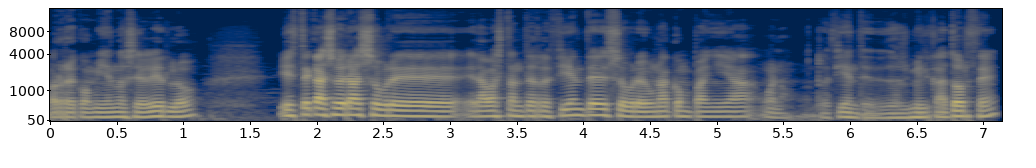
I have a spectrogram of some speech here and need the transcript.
os recomiendo seguirlo. Y este caso era sobre. era bastante reciente, sobre una compañía. bueno, reciente, de 2014.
